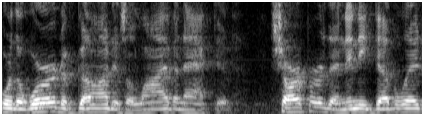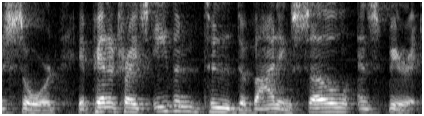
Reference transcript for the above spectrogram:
For the word of God is alive and active, sharper than any double edged sword. It penetrates even to dividing soul and spirit,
